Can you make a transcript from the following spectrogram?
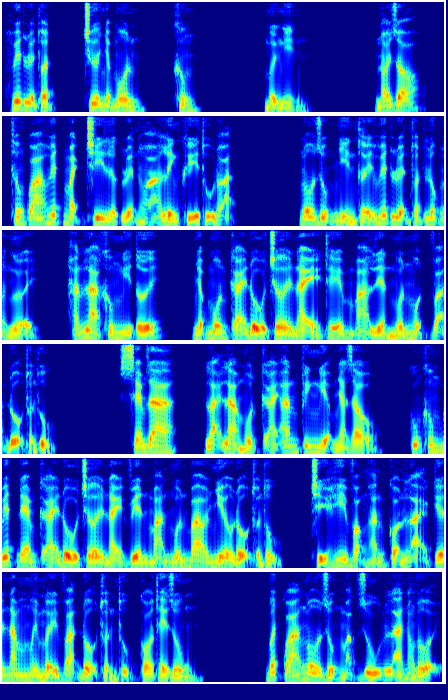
Huyết luyện thuật, chưa nhập môn, không. 10000. Nói rõ, thông qua huyết mạch chi lực luyện hóa linh khí thủ đoạn. Nô Dụng nhìn thấy huyết luyện thuật lúc ngẩn người, hắn là không nghĩ tới, nhập môn cái đồ chơi này thế mà liền muốn một vạn độ thuần thục. Xem ra, lại là một cái ăn kinh nghiệm nhà giàu, cũng không biết đem cái đồ chơi này viên mãn muốn bao nhiêu độ thuần thục, chỉ hy vọng hắn còn lại kia năm mươi mấy vạn độ thuần thục có thể dùng. Bất quá Ngô Dụng mặc dù là nóng đội,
